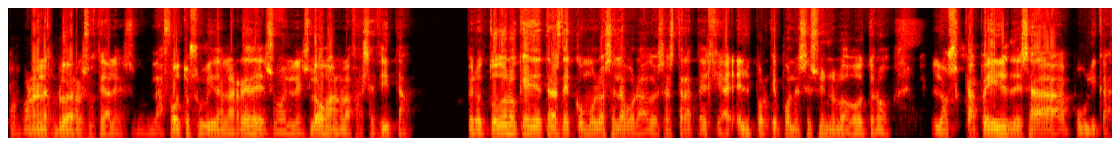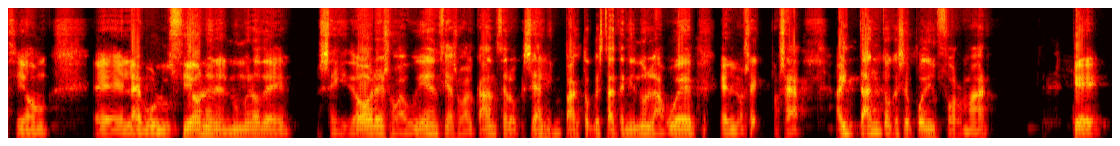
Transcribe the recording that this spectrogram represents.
por poner el ejemplo de redes sociales, la foto subida en las redes o el eslogan o la frasecita. Pero todo lo que hay detrás de cómo lo has elaborado, esa estrategia, el por qué pones eso y no lo otro, los KPIs de esa publicación, eh, la evolución en el número de, seguidores o audiencias o alcance, lo que sea, el impacto que está teniendo en la web, el no sé. O sea, hay tanto que se puede informar que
